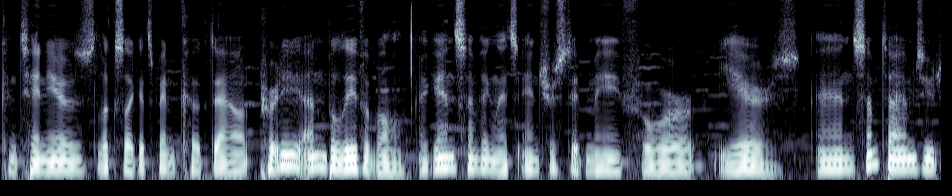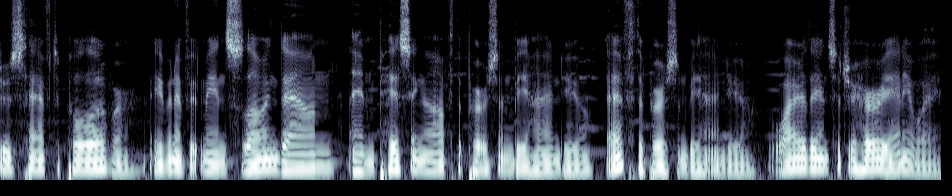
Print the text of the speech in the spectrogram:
continues, looks like it's been cooked out. Pretty unbelievable. Again, something that's interested me for years. And sometimes you just have to pull over, even if it means slowing down and pissing off the person behind you. F the person behind you. Why are they in such a hurry anyway?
